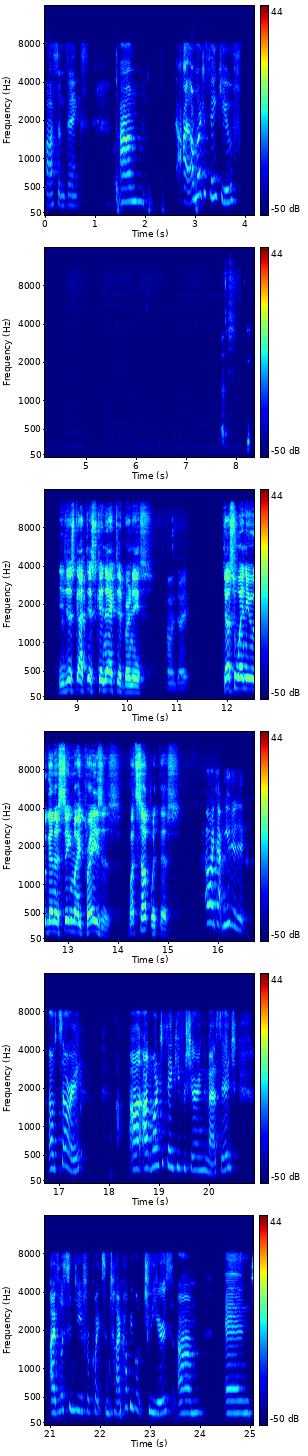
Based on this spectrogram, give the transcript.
Awesome, thanks. Um, I, I want to thank you. Oops. You just got disconnected, Bernice. Oh, did I? Just when you were going to sing my praises. What's up with this? Oh, I got muted. Oh, sorry. I, I wanted to thank you for sharing the message. I've listened to you for quite some time, probably about two years. Um, and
